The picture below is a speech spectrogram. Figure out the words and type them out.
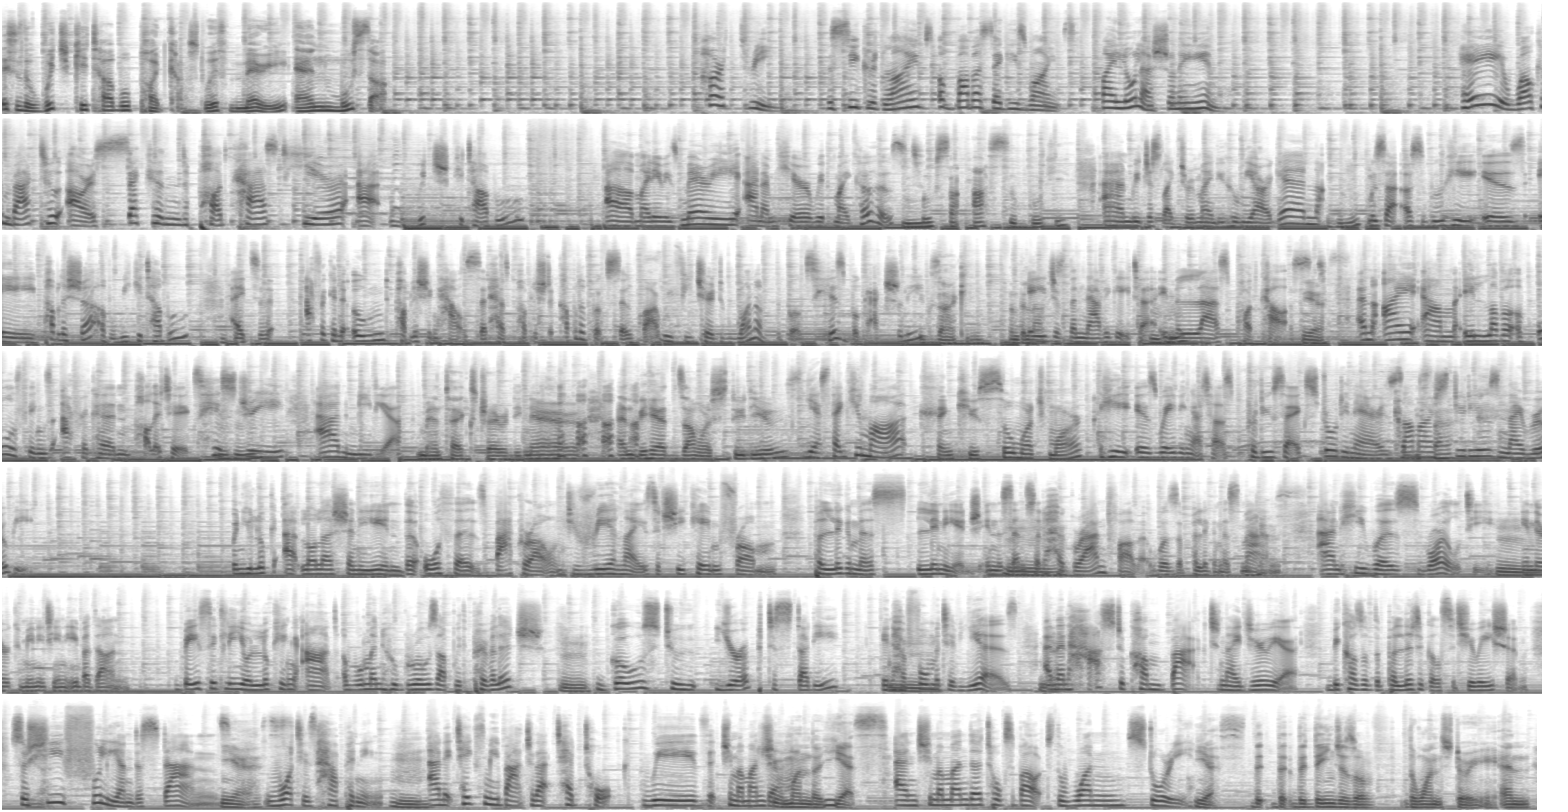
This is the Whichkitabu podcast with Mary and Musa. Part 3 The Secret Lives of Baba Segi's Wives by Lola Shoneyin. Hey, welcome back to our second podcast here at Whichkitabu. Uh, my name is Mary, and I'm here with my co host. Musa Asubuhi. And we'd just like to remind you who we are again. Mhm. Musa Asubuhi is a publisher of Wikitabu. It's an African owned publishing house that has published a couple of books so far. We featured one of the books, his book actually. Exactly. And the Age last. of the Navigator in mm-hmm. the last podcast. Yes. And I am a lover of all things African politics, mm-hmm. history, and media. Menta Extraordinaire. and we had Zamor Studios. Yes, thank you, Mark. Thank you so much, Mark. He is waving at us. Producer extraordinaire, Zamar Studios, Nairobi. When you look at Lola Shoneyin, the author's background, you realize that she came from polygamous lineage in the sense that her mm. grandfather was a polygamous man Yes. and he was royalty in mm. their community in Ibadan. Basically, you're looking at a woman who grows up with privilege, mm. goes to Europe to study in her mm. formative years, and then has to come back to Nigeria because of the political situation. So she fully understands Yes. what is happening. Mm. And it takes me back to that TED talk with Chimamanda. Chimamanda, yes. and Chimamanda talks about the one story. Yes. The, the, the dangers of the one story. And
